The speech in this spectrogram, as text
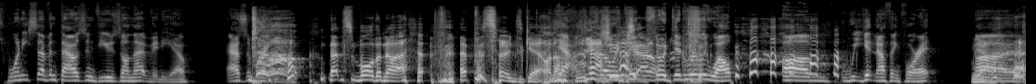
twenty-seven thousand views on that video as of right now. That's more than our episodes get on yeah, our so YouTube it, did, so it did really well. Um, we get nothing for it. Uh,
